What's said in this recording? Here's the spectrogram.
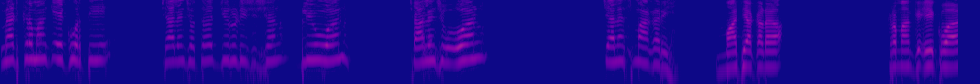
मॅट क्रमांक एक वरती चॅलेंज होतं. Zero decision blue one challenge one challenge माघारी. माथी आखाडा क्रमांक एक वर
